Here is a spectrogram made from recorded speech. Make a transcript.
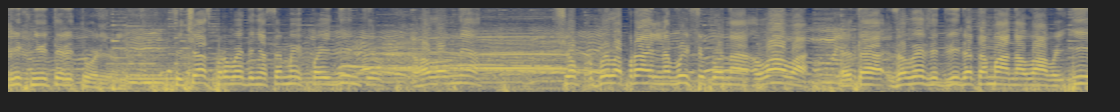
їхню територію. Під час проведення самих поєдинків головне. Щоб була правильно вишукана лава, це залежить від атамана лави. І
